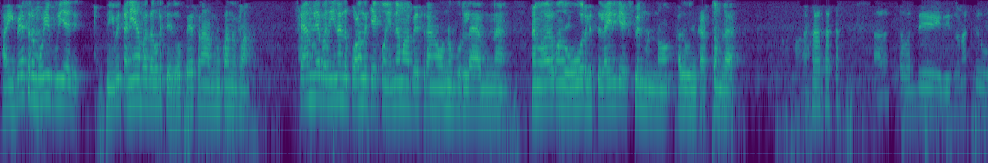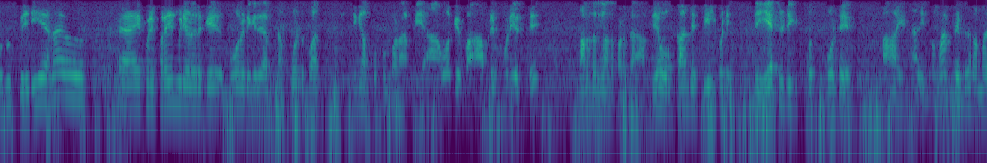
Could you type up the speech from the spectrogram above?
அவங்க பேசுற மொழி புரியாது. நீங்க போய் தனியா பார்த்தா கூட சரி ஏதோ பேசுறான் அப்படின்னு உட்காந்துக்கலாம் ஃபேமிலியா பாத்தீங்கன்னா அந்த குழந்தை கேட்கும் என்னமா பேசுறாங்க ஒண்ணும் புரியல அப்படின்னு. நம்ம வேற உட்காந்து ஒவ்வொரு லைனுக்கு எக்ஸ்பிளைன் பண்ணணும். அது கொஞ்சம் கஷ்டம்ல. அதனால வந்து இது என்னன்னா இது ஒன்றும் பெரிய ஆனா, அஹ் இப்படி பிரைம் வீடியோல இருக்கு போர் அடிக்குது அப்படின்னா போட்டு பார்த்துங்க அப்பப்போ படம் அப்படியே ஆ ஓகேப்பா அப்படியே மூடி வச்சு மறந்துடலாம் அந்த படத்தை. அப்படியே உட்காந்து ஃபீல் பண்ணி இந்த ஏற்றடிக்கு போட்டு ஆ என்ன ரொமான்ஸ் இப்படி நம்ம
